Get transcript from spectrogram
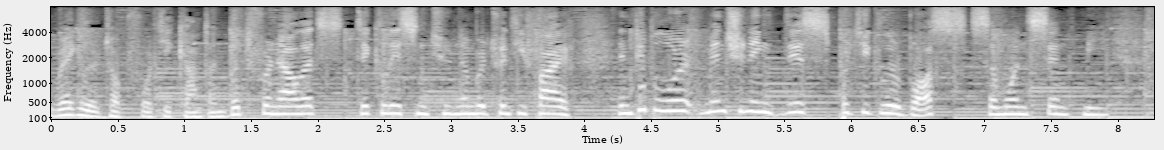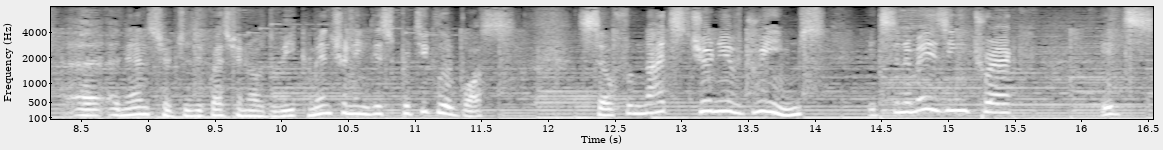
regular top 40 countdown. But for now, let's take a listen to number 25. And people were mentioning this particular boss. Someone sent me uh, an answer to the question of the week mentioning this particular boss. So from Nights Journey of Dreams, it's an amazing track. It's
